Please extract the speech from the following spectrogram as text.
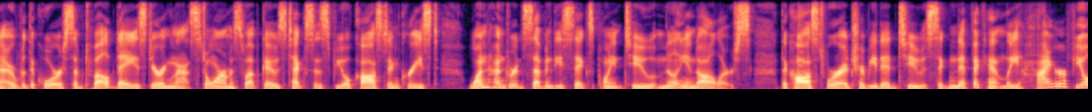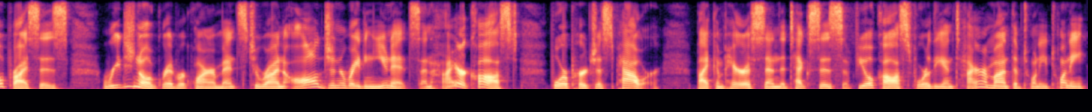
Now, over the course of 12 days during that storm, SWEPCO's Texas fuel cost increased $176.2 million. The costs were attributed to significantly higher fuel prices, regional grid requirements to run all generating units, and higher cost for purchased power. By comparison, the Texas fuel cost for the entire month of 2020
